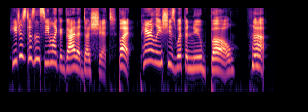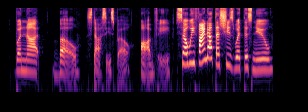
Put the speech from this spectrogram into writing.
He just doesn't seem like a guy that does shit. But apparently, she's with a new beau, but not Beau, Stassi's beau, obvi. So we find out that she's with this new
